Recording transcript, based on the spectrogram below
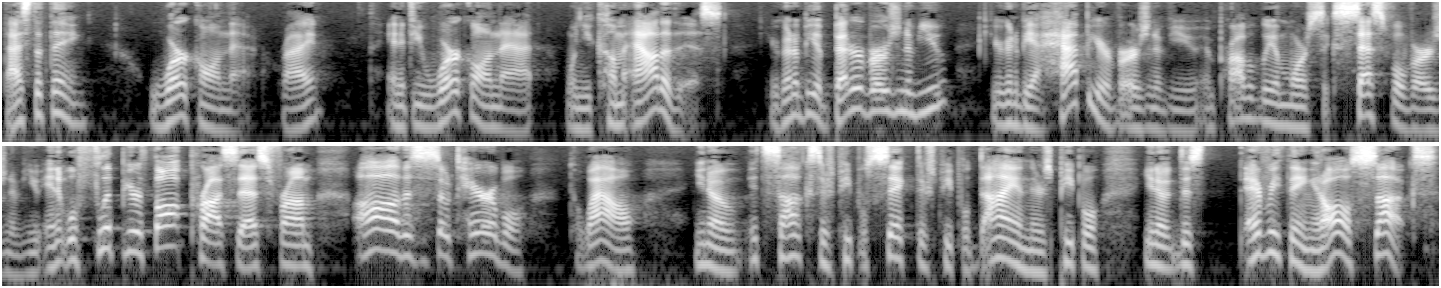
That's the thing. Work on that, right? And if you work on that, when you come out of this, you're going to be a better version of you. You're going to be a happier version of you and probably a more successful version of you. And it will flip your thought process from, oh, this is so terrible to, wow, you know, it sucks. There's people sick. There's people dying. There's people, you know, this, everything, it all sucks.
